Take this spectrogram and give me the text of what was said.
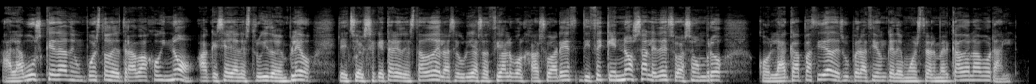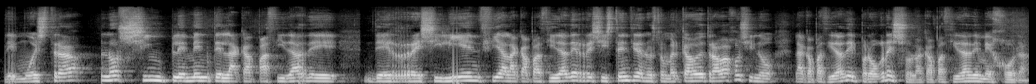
a la búsqueda de un puesto de trabajo y no a que se haya destruido empleo. De hecho, el secretario de Estado de la Seguridad Social, Borja Suárez, dice que no sale de su asombro con la capacidad de superación que demuestra el mercado laboral. demuestra no simplemente la capacidad de, de resiliencia, la capacidad de resistencia de nuestro mercado de trabajo, sino la capacidad de progreso, la capacidad de mejora.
